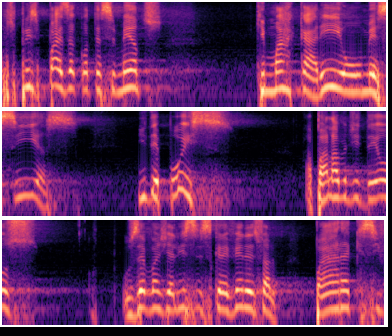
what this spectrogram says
os principais acontecimentos que marcariam o Messias, e depois, a palavra de Deus, os evangelistas escrevendo, eles falam, para que se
